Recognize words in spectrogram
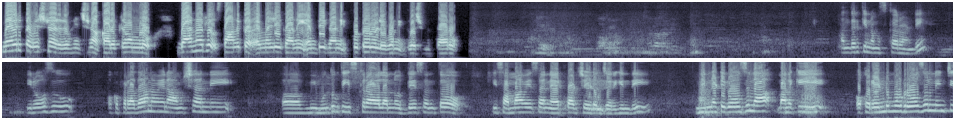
మేయర్ కమిషనర్ నిర్వహించిన కార్యక్రమంలో బ్యానర్లు స్థానిక ఎమ్మెల్యే గాని ఎంపీ గాని ఫోటోలు లేవని ధ్వజమెత్తారు. అందరికీ నమస్కారం అండి. ఈరోజు ఒక ప్రధానమైన అంశాన్ని మీ ముందుకు తీసుకురావాలన్న ఉద్దేశంతో ఈ సమావేశాన్ని ఏర్పాటు చేయడం జరిగింది. నిన్నటి రోజున మనకి ఒక రెండు మూడు రోజుల నుంచి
